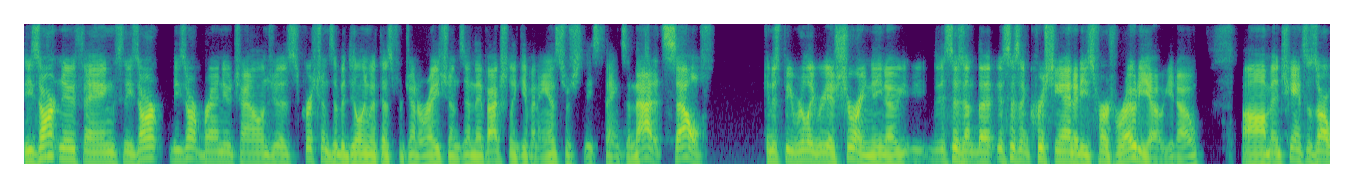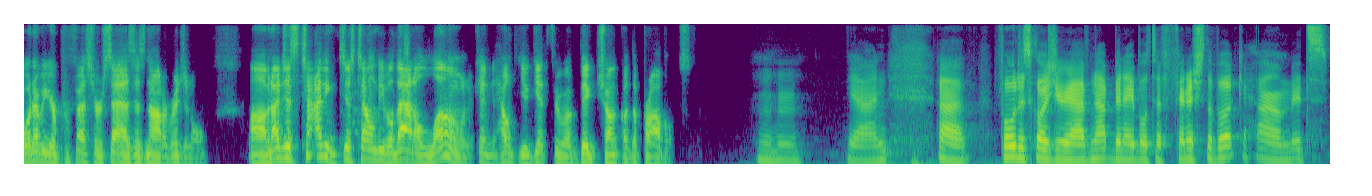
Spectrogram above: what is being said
these aren't new things. These aren't these aren't brand new challenges. Christians have been dealing with this for generations, and they've actually given answers to these things. And that itself can just be really reassuring. You know, this isn't the this isn't Christianity's first rodeo. You know, um, and chances are whatever your professor says is not original. Um, and I just I think just telling people that alone can help you get through a big chunk of the problems. Mm-hmm. Yeah, and uh, full disclosure, I've not been able to finish the book. Um, it's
